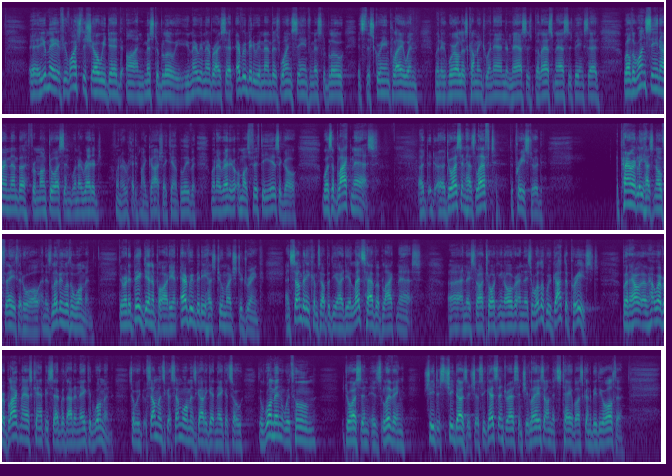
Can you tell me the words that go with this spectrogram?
Uh, you may, if you watched the show we did on Mr. Blue, you may remember I said everybody remembers one scene from Mr. Blue. It's the screenplay when, when the world is coming to an end and mass is, the last mass is being said. Well, the one scene I remember from Monk Dawson when I read it, when I read it, my gosh, I can't believe it, when I read it almost 50 years ago, was a black mass. Uh, uh, Dawson has left the priesthood, apparently has no faith at all, and is living with a woman. They're at a big dinner party, and everybody has too much to drink. And somebody comes up with the idea, let's have a black mass. Uh, and they start talking over, and they say, well, look, we've got the priest. But how, however, black mass can't be said without a naked woman. So we, someone's got, some woman's got to get naked. So the woman with whom Dawson is living, she, she does it. So she gets undressed and she lays on this table. That's going to be the altar.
